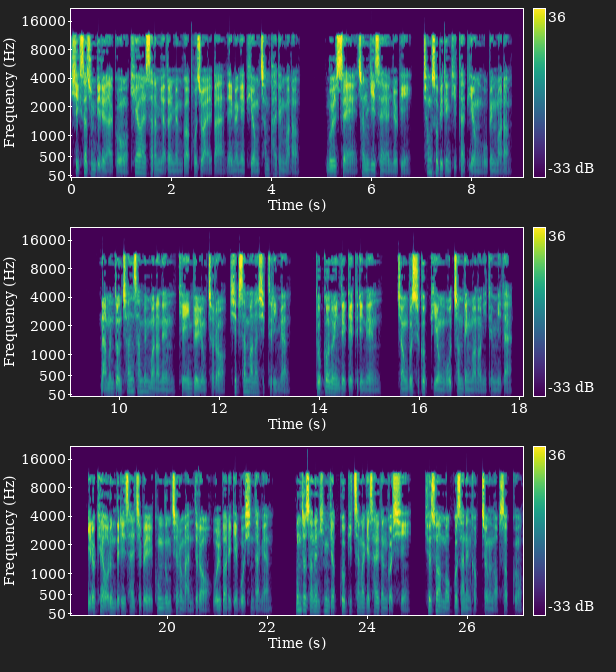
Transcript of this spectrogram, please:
식사 준비를 하고 케어할 사람 8명과 보조 알바 4명의 비용 1,800만 원, 물세, 전기세, 연료비, 청소비 등 기타 비용 500만 원, 남은 돈 1,300만 원은 개인별 용처로 13만 원씩 드리면 독거노인들께 드리는 정부 수급 비용 5,100만 원이 됩니다. 이렇게 어른들이 살 집을 공동체로 만들어 올바르게 모신다면 혼자서는 힘겹고 비참하게 살던 것이 최소한 먹고 사는 걱정은 없었고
